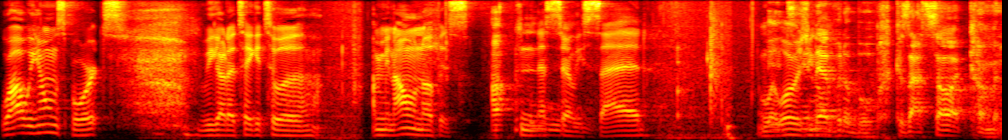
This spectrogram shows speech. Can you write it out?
while we on sports, we gotta take it to a. I mean, I don't know if it's necessarily sad. What, what was inevitable because I saw it coming.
